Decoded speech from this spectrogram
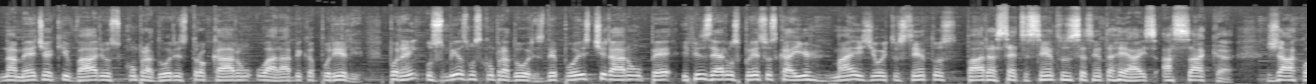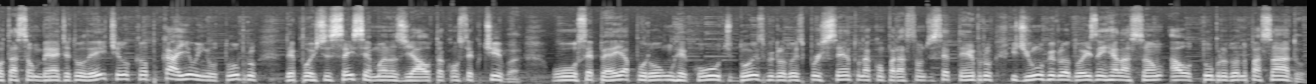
na média que vários compradores trocaram o Arábica por ele. Porém, os mesmos compradores depois tiraram o pé e fizeram os preços cair mais de 800 para 760 reais a saca. Já a cotação média do leite no campo caiu em outubro depois de seis semanas de alta consecutiva. O CPE apurou um recuo de 2,2% na comparação de setembro e de 1,2% em relação a outubro do ano passado.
